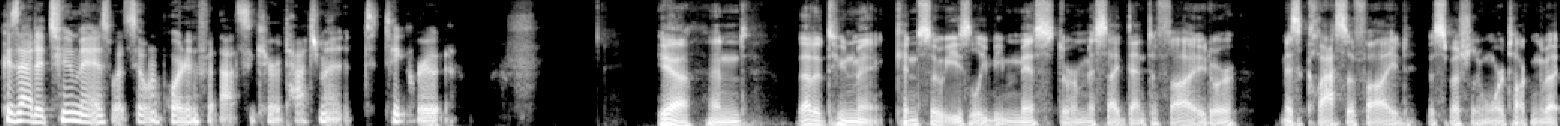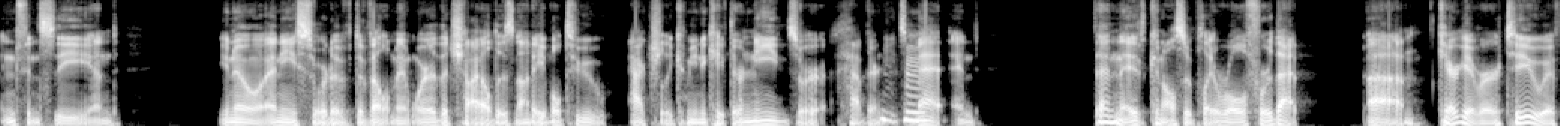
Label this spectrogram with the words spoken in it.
because that attunement is what's so important for that secure attachment to take root. Yeah. And that attunement can so easily be missed or misidentified or misclassified, especially when we're talking about infancy and you know any sort of development where the child is not able to actually communicate their needs or have their needs mm-hmm. met and then it can also play a role for that um, caregiver too if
